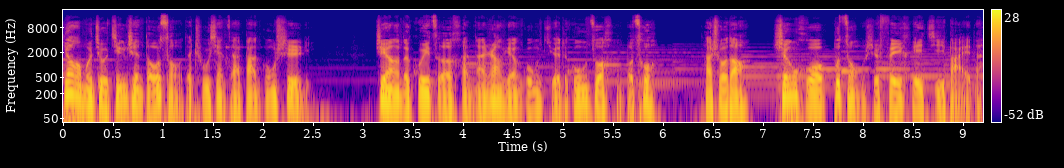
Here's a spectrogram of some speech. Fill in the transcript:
要么就精神抖擞地出现在办公室里。这样的规则很难让员工觉得工作很不错。他说道：“生活不总是非黑即白的。”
